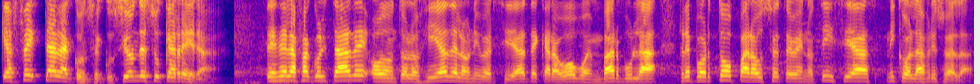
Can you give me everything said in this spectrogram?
que afecta a la consecución de su carrera. Desde la Facultad de Odontología de la Universidad de Carabobo en Bárbula, reportó para UCTV Noticias Nicolás Brizuela.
